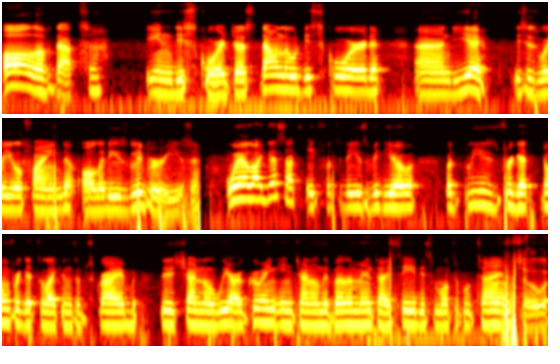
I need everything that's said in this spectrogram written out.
All of that in Discord. Just download Discord and yeah, this is where you'll find all of these liveries. Well, I guess that's it for today's video. But please forget, don't forget to like and subscribe to this channel. We are growing in channel development. I say this multiple times, so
